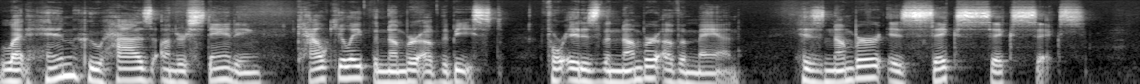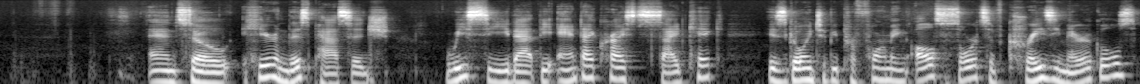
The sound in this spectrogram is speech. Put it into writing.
Let him who has understanding calculate the number of the beast, for it is the number of a man. His number is 666. And so here in this passage, we see that the Antichrist's sidekick is going to be performing all sorts of crazy miracles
